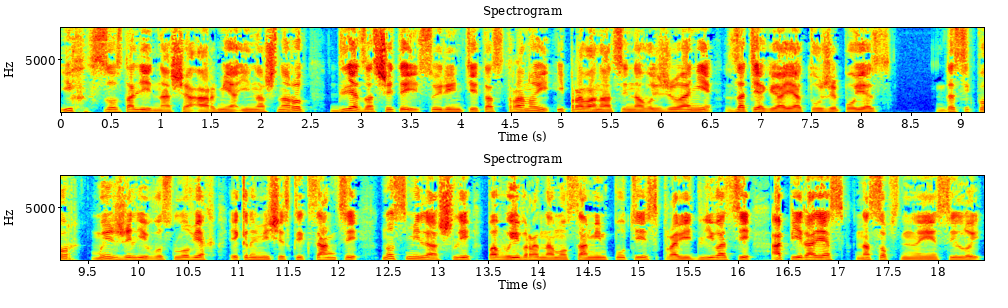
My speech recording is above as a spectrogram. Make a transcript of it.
Их создали наша армия и наш народ для защиты суверенитета страной и права нации на выживание, затягивая ту же пояс. До сих пор мы жили в условиях экономических санкций, но смело шли по выбранному самим пути справедливости, опираясь на собственные силы.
